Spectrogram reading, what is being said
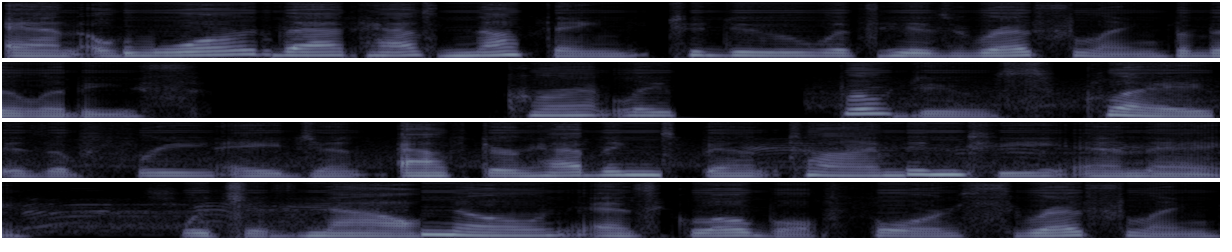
an award that has nothing to do with his wrestling abilities. Currently, Brodus Clay is a free agent after having spent time in TNA, which is now known as Global Force Wrestling,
